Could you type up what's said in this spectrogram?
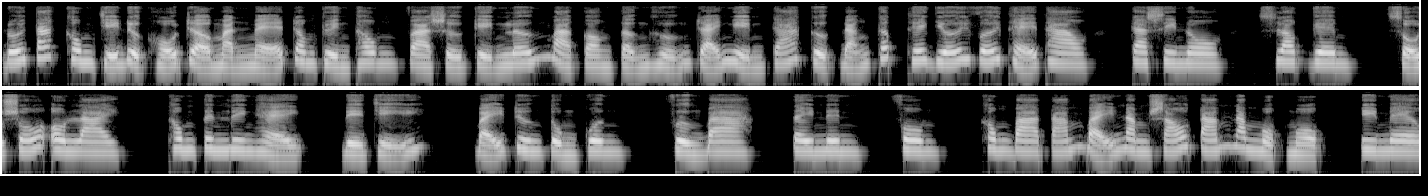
Đối tác không chỉ được hỗ trợ mạnh mẽ trong truyền thông và sự kiện lớn mà còn tận hưởng trải nghiệm cá cược đẳng cấp thế giới với thể thao, casino, slot game, sổ số online, thông tin liên hệ, địa chỉ 7 Trương Tùng Quân, phường 3, Tây Ninh, phone 0387568511, email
